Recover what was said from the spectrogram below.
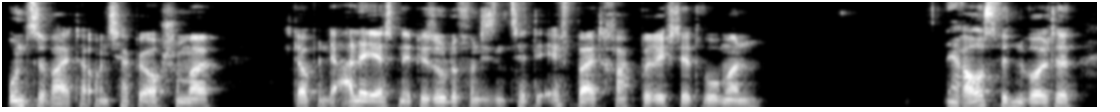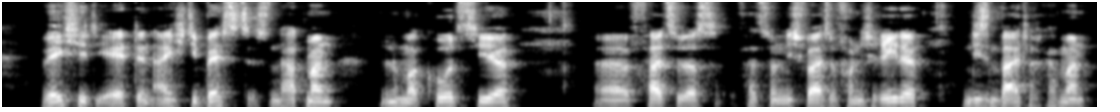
und so weiter. Und ich habe ja auch schon mal, ich glaube, in der allerersten Episode von diesem ZDF-Beitrag berichtet, wo man herausfinden wollte, welche Diät denn eigentlich die beste ist. Und da hat man noch mal kurz hier, äh, falls du das, falls du nicht weißt, wovon ich rede, in diesem Beitrag hat man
